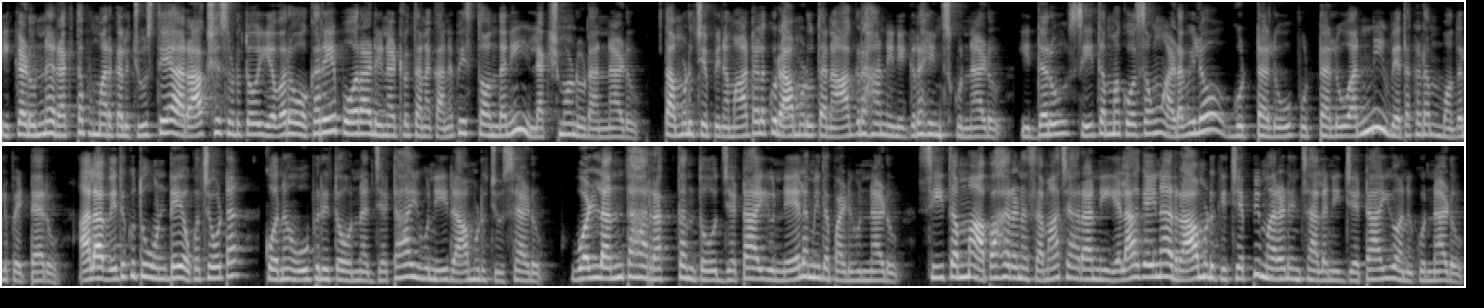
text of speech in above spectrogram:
ఇక్కడున్న రక్తపు మరకలు చూస్తే ఆ రాక్షసుడితో ఎవరో ఒకరే పోరాడినట్లు తనకు అనిపిస్తోందని లక్ష్మణుడు అన్నాడు తమ్ముడు చెప్పిన మాటలకు రాముడు తన ఆగ్రహాన్ని నిగ్రహించుకున్నాడు. ఇద్దరూ సీతమ్మ కోసం అడవిలో గుట్టలు పుట్టలు అన్నీ వెతకడం మొదలుపెట్టారు. అలా వెతుకుతూ ఉంటే ఒకచోట కొన ఊపిరితో ఉన్న జటాయువుని రాముడు చూశాడు. ఒళ్ళంతా రక్తంతో జటాయు నేల మీద పడి ఉన్నాడు. సీతమ్మ అపహరణ సమాచారాన్ని ఎలాగైనా రాముడికి చెప్పి మరణించాలని జటాయు అనుకున్నాడు.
